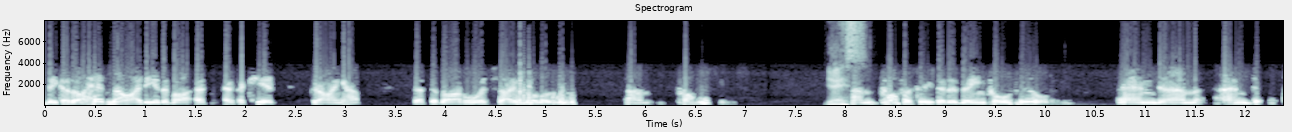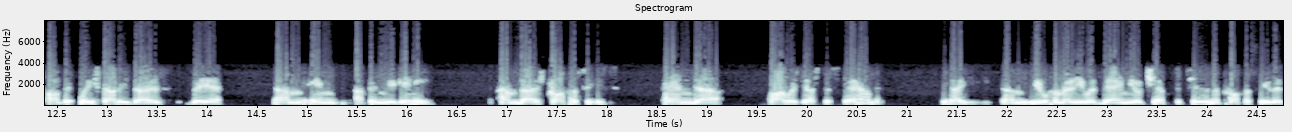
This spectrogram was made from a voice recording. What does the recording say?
because I had no idea the as a kid growing up that the Bible was so full of um, prophecies, Yes. um, prophecies that had been fulfilled, and um, and I we studied those there um, in up in New Guinea, um, those prophecies, and uh, I was just astounded. You know, um, you're familiar with Daniel chapter two and the prophecy that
